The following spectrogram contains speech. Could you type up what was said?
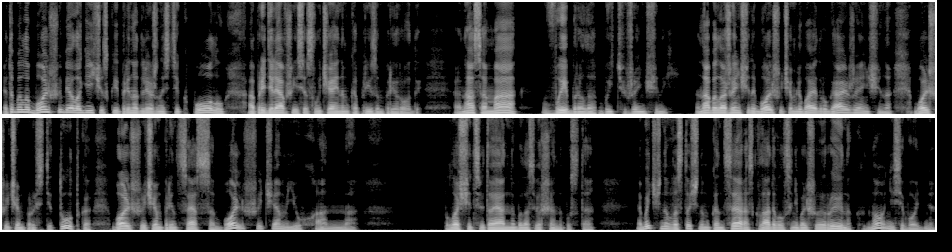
Это было больше биологической принадлежности к полу, определявшейся случайным капризом природы. Она сама выбрала быть женщиной. Она была женщиной больше, чем любая другая женщина, больше, чем проститутка, больше, чем принцесса, больше, чем Юханна. Площадь Святой Анны была совершенно пуста. Обычно в восточном конце раскладывался небольшой рынок, но не сегодня.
